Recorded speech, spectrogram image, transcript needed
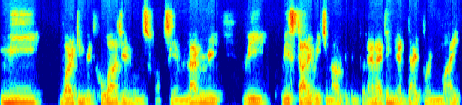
me working with Huajin, who's from CM Library, we we started reaching out to people. And I think at that point, Mike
